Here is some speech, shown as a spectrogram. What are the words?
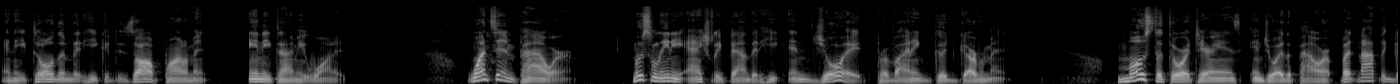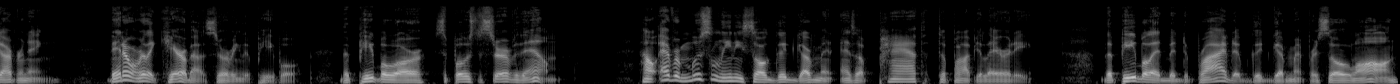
And he told them that he could dissolve Parliament anytime he wanted. Once in power, Mussolini actually found that he enjoyed providing good government. Most authoritarians enjoy the power, but not the governing. They don't really care about serving the people. The people are supposed to serve them. However, Mussolini saw good government as a path to popularity. The people had been deprived of good government for so long,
